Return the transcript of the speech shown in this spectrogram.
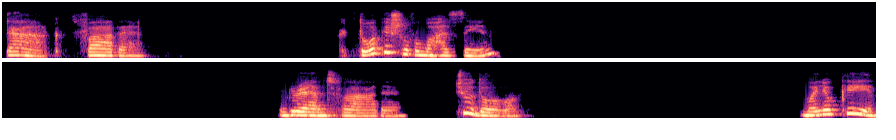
Так, father. Хто пішов у магазин? Grandfather. Чудово. Малюки,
